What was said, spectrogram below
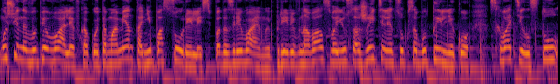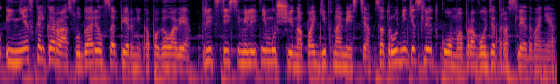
Мужчины выпивали. В какой-то момент они поссорились. Подозреваемый приревновал свою сожительницу к собутыльнику, схватил стул и несколько раз ударил соперника по голове. 37-летний мужчина погиб на месте. Сотрудники следкома проводят расследование.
